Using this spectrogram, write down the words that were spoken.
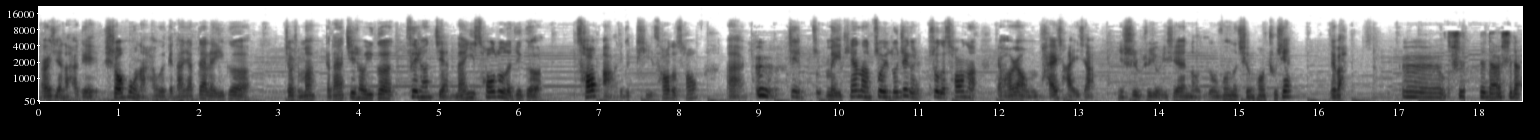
而且呢，还给稍后呢，还会给大家带来一个叫什么？给大家介绍一个非常简单易操作的这个操啊，这个体操的操啊。嗯。这每天呢做一做这个做个操呢，然后让我们排查一下你是不是有一些脑中风的情况出现，对吧？嗯，是是的，是的。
